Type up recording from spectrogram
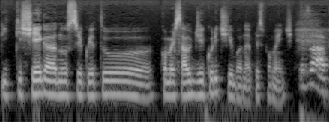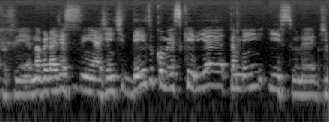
e que chega no circuito comercial de Curitiba, né, principalmente. Exato, assim, na verdade, assim, a gente desde o começo queria também isso, né, de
